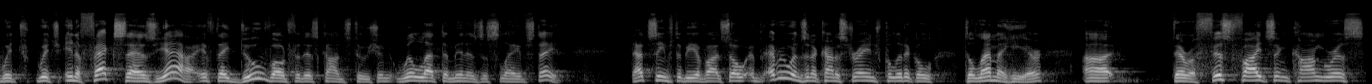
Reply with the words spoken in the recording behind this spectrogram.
which, which in effect says, yeah, if they do vote for this Constitution, we'll let them in as a slave state. That seems to be a, so everyone's in a kind of strange political dilemma here. Uh, there are fistfights in Congress.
